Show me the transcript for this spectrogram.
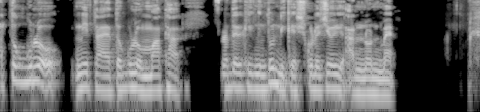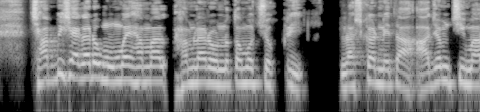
এতগুলো নেতা, এতগুলো মাথা তাদেরকে কিন্তু নিকেশ করেছে ওই আননোন ম্যান ছাব্বিশ এগারো মুম্বাই হামাল, হামলার অন্যতম চক্রী লস্কর নেতা আজম চিমা,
